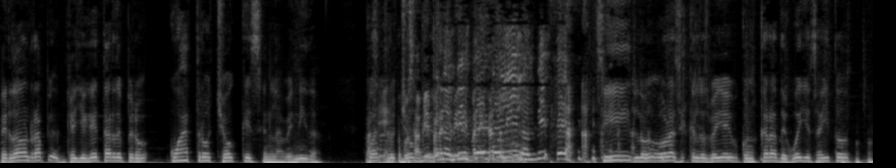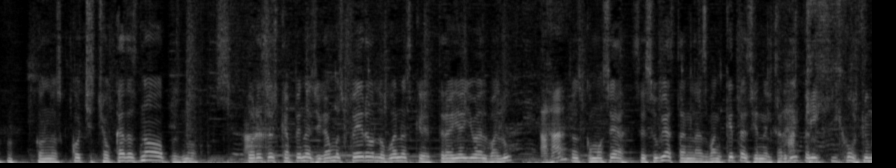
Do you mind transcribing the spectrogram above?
Perdón, rápido, que llegué tarde, pero cuatro choques en la avenida. Cuatro Pues choques. también para ¿Los que vienes viste, manejando. Poli? ¿Los viste? Sí, lo- ahora sí que los veía con cara de güeyes ahí todos con los coches chocados. No, pues no. Por eso es que apenas llegamos, pero lo bueno es que traía yo al balú. Ajá. Entonces, como sea, se subió hasta en las banquetas y en el jardín, pero Qué que un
